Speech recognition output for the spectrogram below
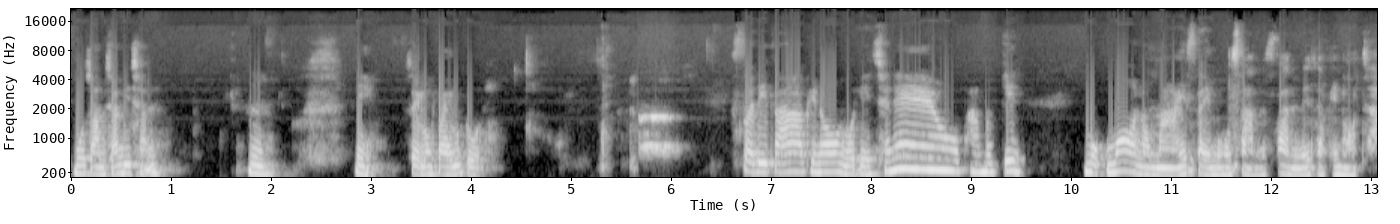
หมูสามชั้นดิฉัน อืม นี่ ใส่ลงไปลูกโดด สวัสดีจ้าพี่น้องหนูเอชแนลพามากิน หมกหม้อหน่อไม้ ใส่หมูสามสันเลยจ้ะพี่น้องจ้า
